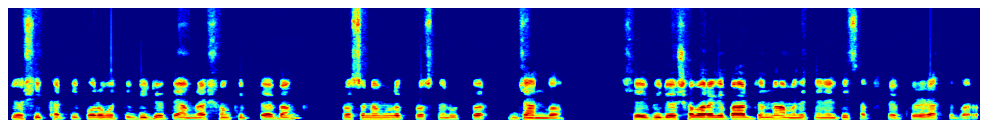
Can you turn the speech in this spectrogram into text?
প্রিয় শিক্ষার্থী, পরবর্তী ভিডিওতে আমরা সংক্ষিপ্ত এবং রচনামূলক প্রশ্নের উত্তর জানব। সেই ভিডিও সবার আগে পাওয়ার জন্য আমাদের চ্যানেলটি সাবস্ক্রাইব করে রাখতে পারো।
